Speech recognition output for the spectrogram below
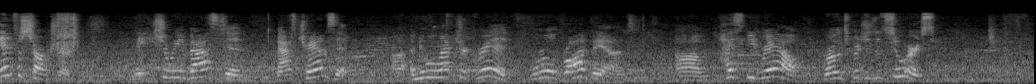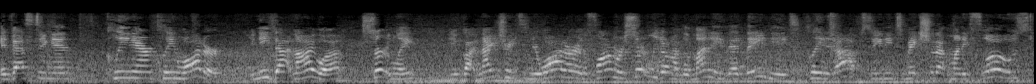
Infrastructure. Making sure we invest in mass transit, uh, a new electric grid, rural broadband, um, high-speed rail, roads, bridges, and sewers. Investing in clean air and clean water. You need that in Iowa, certainly. You've got nitrates in your water, and the farmers certainly don't have the money that they need to clean it up, so you need to make sure that money flows.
